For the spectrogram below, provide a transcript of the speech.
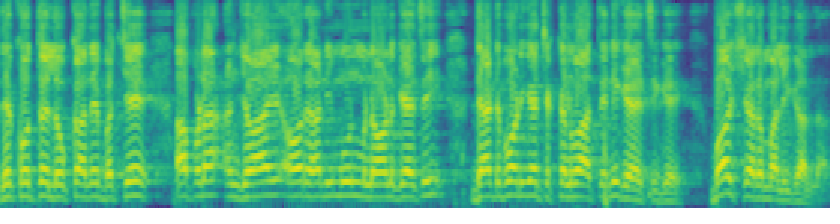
ਦੇਖੋ ਤੇ ਲੋਕਾਂ ਦੇ ਬੱਚੇ ਆਪਣਾ ਇੰਜੋਏ ਔਰ ਹਨੀਮੂਨ ਮਨਾਉਣ ਗਏ ਸੀ ਡੈੱਡ ਬੋਡੀਆਂ ਚੱਕਣ ਵਾਸਤੇ ਨਹੀਂ ਗਏ ਸੀਗੇ। ਬਹੁਤ ਸ਼ਰਮ ਵਾਲੀ ਗੱਲ ਆ।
